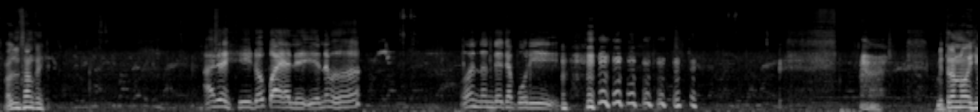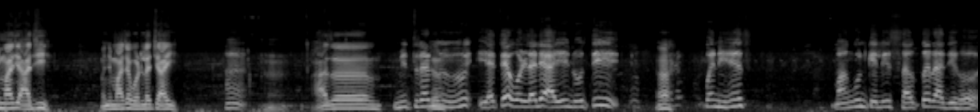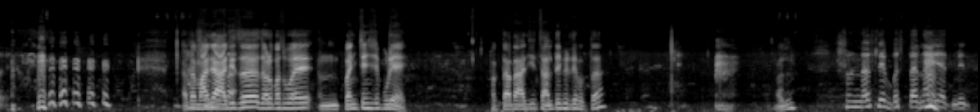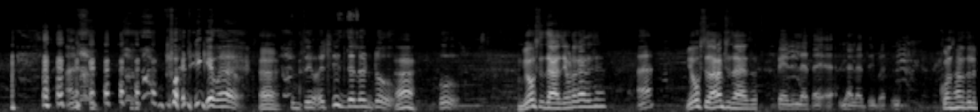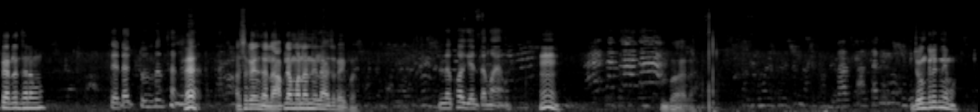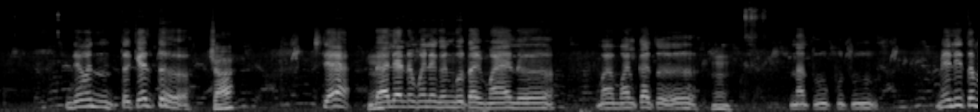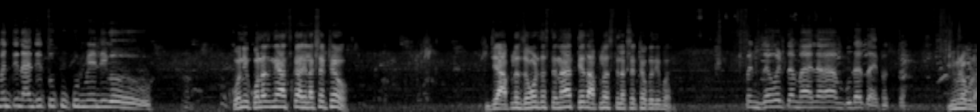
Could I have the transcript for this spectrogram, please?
अजून सांग काही. अरे हिडो पायाले ये ना. ओ नंद्याच्या पोरी. मित्रांनो ही माझी आजी म्हणजे माझ्या वडिलाची आई. हा. हम्म. आज अं, मित्रांनो याच्या वडिलाली आई नव्हती. हा, पण हेच मागून केली सावतराजी होय. आता माझ्या आजीचं जवळपास वय पंच्याऐंशीच्या पुढे आहे. फक्त आता आजी चालते फिरते फक्त. अजून? सुंडासले बसता येत मी. पाणी घेवा. हा, ते अशीच जलंटो हा. व्यवस्थित जायचं एवढं काय त्याच्यात? हा? व्यवस्थित आरामशीर जायचं. प्यारीला झाला ते बस. कोण सांगलं तुला झाला म्हणून? त्या डॉक्टरनं हे असं काही नाही झालं. आपल्या मनाने लावायचं काही पण. लखवा गेलता माया. हम्म. बर. जेवण केलं की नाही मग? जेवण तर केलत. चहा? त्या डाल्यानं मला गणगोत आहे मायालं मा मालकाचं. हम्म. नातू पुतू. मेली तर म्हणते ना आजी तू कुकून मेली गो. कोणी कोणाचं नाही आजकाल हे लक्षात ठेव. जे आपलं जवळच असते ना तेच आपलं असते लक्षात ठेव कधी पण. पण जवळचा मला बुडाच आहे फक्त. भीमराव बुडा.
